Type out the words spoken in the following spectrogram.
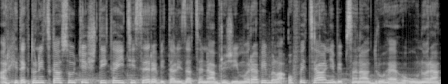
Architektonická soutěž týkající se revitalizace nábřeží Moravy byla oficiálně vypsaná 2. února.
